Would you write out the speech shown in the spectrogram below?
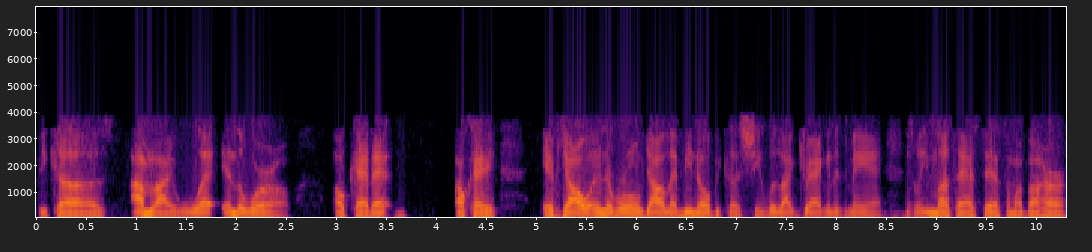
because I'm like, what in the world? Okay, that okay. If y'all were in the room, y'all let me know because she was like dragging this man, so he must have said something about her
